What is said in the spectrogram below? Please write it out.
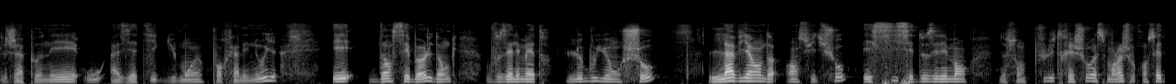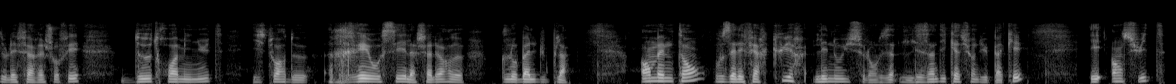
japonais ou asiatiques du moins pour faire les nouilles. Et dans ces bols, donc, vous allez mettre le bouillon chaud, la viande ensuite chaud. Et si ces deux éléments ne sont plus très chauds, à ce moment-là, je vous conseille de les faire réchauffer 2-3 minutes, histoire de rehausser la chaleur globale du plat. En même temps, vous allez faire cuire les nouilles selon les indications du paquet et ensuite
